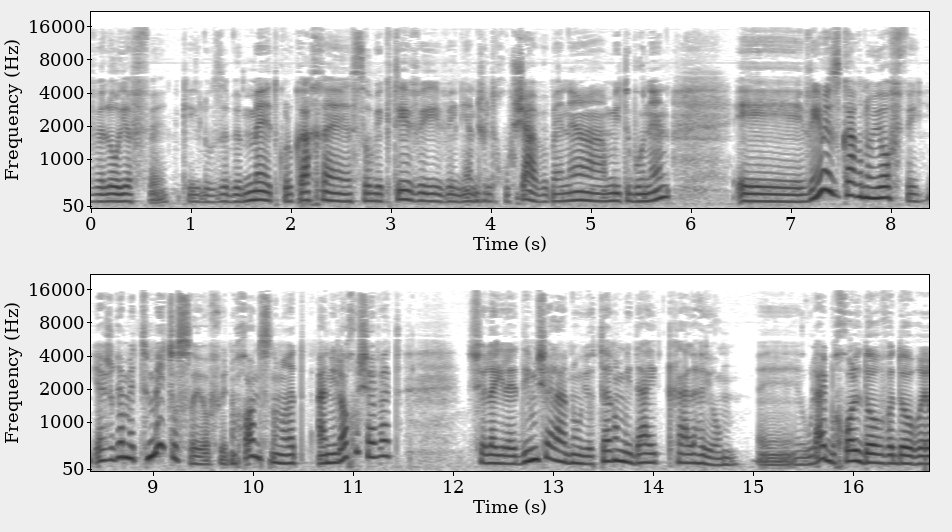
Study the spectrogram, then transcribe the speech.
ולא יפה. כאילו, זה באמת כל כך uh, סובייקטיבי ועניין של תחושה, ובעיני המתבונן. Uh, ואם הזכרנו יופי, יש גם את מיתוס היופי, נכון? זאת אומרת, אני לא חושבת שלילדים שלנו יותר מדי קל היום. Uh, אולי בכל דור ודור uh,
